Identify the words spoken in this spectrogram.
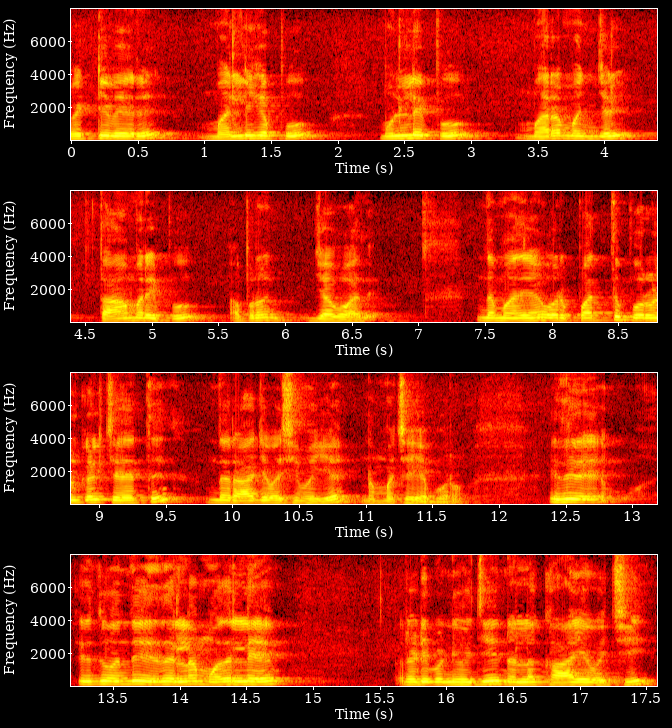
வெட்டி வேறு மல்லிகைப்பூ முல்லைப்பூ மரமஞ்சள் தாமரைப்பூ அப்புறம் ஜவ்வாது. இந்த மாதிரியான ஒரு பத்து பொருட்கள் சேர்த்து இந்த ராஜவசிமையை நம்ம செய்ய போகிறோம் இது இதுக்கு வந்து இதெல்லாம் முதல்ல ரெடி பண்ணி வச்சு நல்லா காய வச்சு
